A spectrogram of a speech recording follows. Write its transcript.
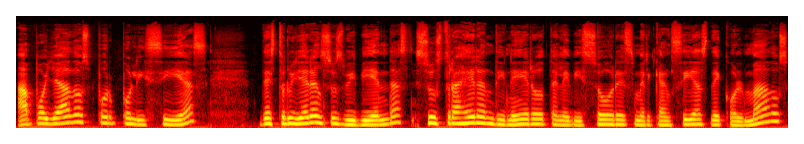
apoyados por policías, destruyeran sus viviendas, sustrajeran dinero, televisores, mercancías de colmados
